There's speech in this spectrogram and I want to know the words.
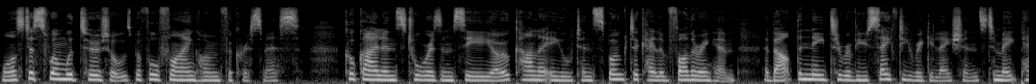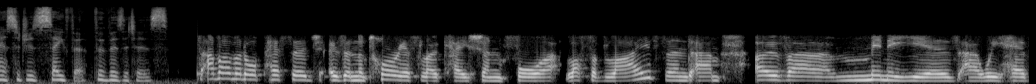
was to swim with turtles before flying home for Christmas. Cook Islands Tourism CEO Carla Eagleton spoke to Caleb Fotheringham about the need to review safety regulations to make passages safer for visitors. Avavaroa Passage is a notorious location for loss of lives, and um, over many years uh, we have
